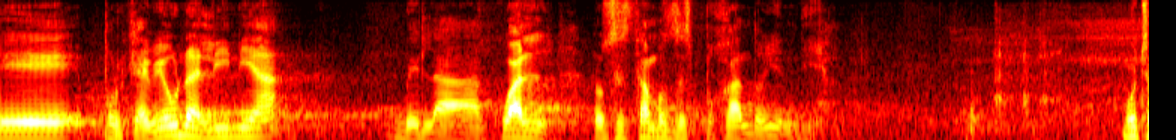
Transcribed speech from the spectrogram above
eh, porque había una línea de la cual nos estamos despojando hoy en día. Muchas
